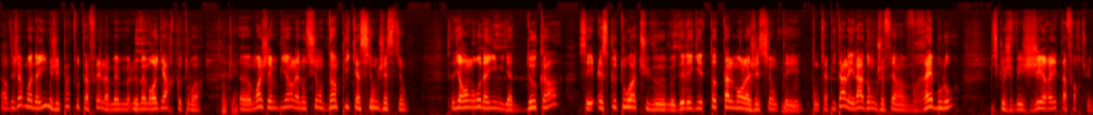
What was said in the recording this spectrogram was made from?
Alors déjà, moi, Naïm, j'ai pas tout à fait la même, le même regard que toi. Ok. Euh, moi, j'aime bien la notion d'implication de gestion. C'est-à-dire, en gros, Naïm, il y a deux cas. C'est est-ce que toi, tu veux me déléguer totalement la gestion de tes- Mhm. ton capital? Et là, donc, je fais un vrai boulot, puisque je vais gérer ta fortune.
